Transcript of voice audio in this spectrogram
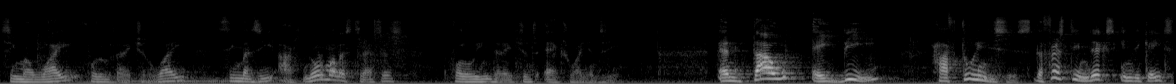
Sigma y follows direction y. Sigma z are normal stresses following directions x, y, and z. And tau AB have two indices. The first index indicates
